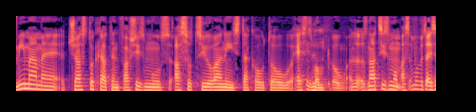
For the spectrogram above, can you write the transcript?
my máme častokrát ten fašizmus asociovaný s takoutou estetikou, s nacizmom a vôbec aj s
